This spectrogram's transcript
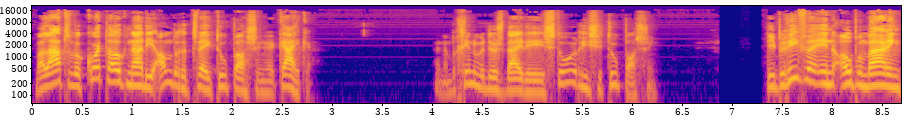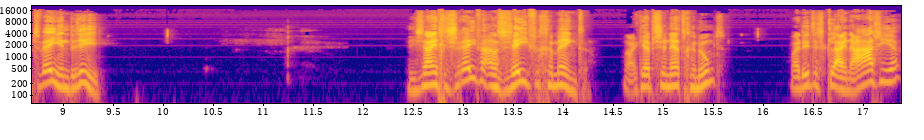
Maar laten we kort ook naar die andere twee toepassingen kijken. En dan beginnen we dus bij de historische toepassing. Die brieven in openbaring 2 en 3, die zijn geschreven aan zeven gemeenten. Nou, ik heb ze net genoemd, maar dit is Klein-Azië.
